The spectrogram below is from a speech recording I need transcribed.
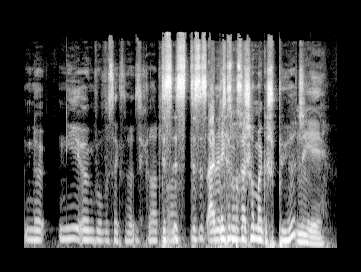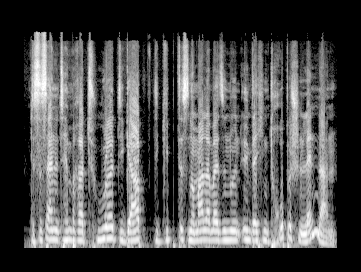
nie, nie irgendwo, wo es 46 Grad Das war. ist, das ist eine Denkst du, hast du Temperatur. schon mal gespürt? Nee. Das ist eine Temperatur, die gab, die gibt es normalerweise nur in irgendwelchen tropischen Ländern.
